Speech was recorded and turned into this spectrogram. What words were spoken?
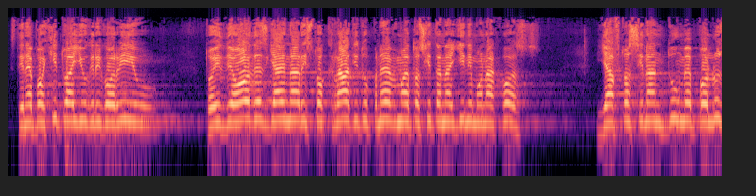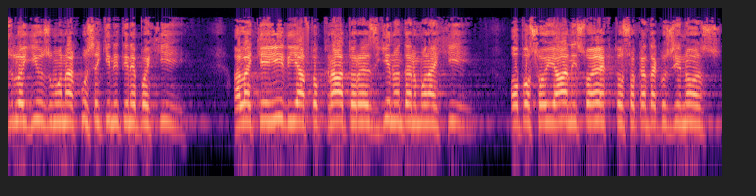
Στην εποχή του Αγίου Γρηγορίου το ιδεώδες για ένα αριστοκράτη του πνεύματος ήταν να γίνει μοναχός. Γι' αυτό συναντούμε πολλούς λογίους μοναχούς εκείνη την εποχή αλλά και οι ίδιοι αυτοκράτορες γίνονταν μοναχοί όπως ο Ιωάννης ο έκτος ο Καντακουζινός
